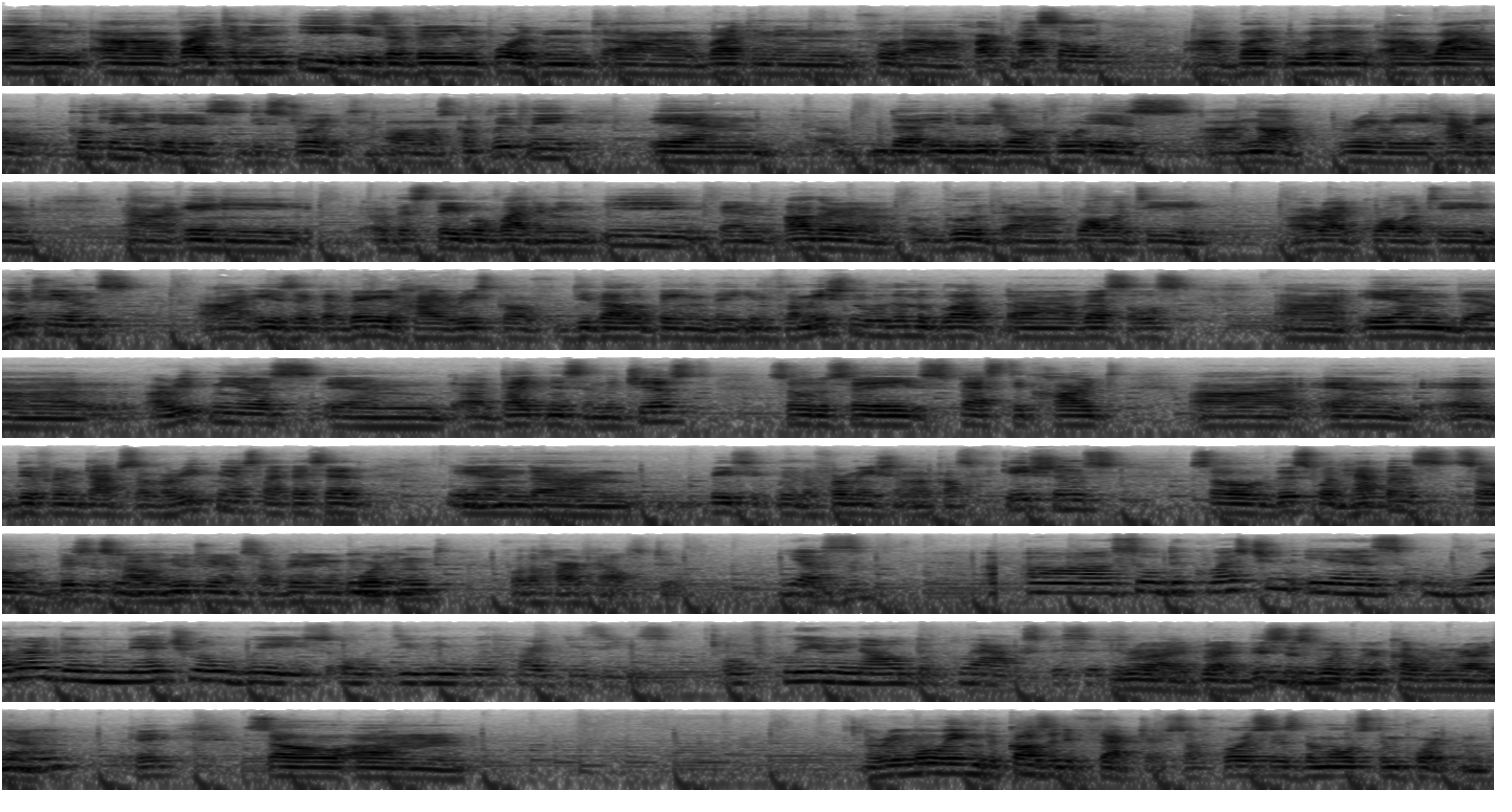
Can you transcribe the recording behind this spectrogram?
and uh, vitamin E is a very important uh, vitamin for the heart muscle uh, but within uh, while cooking it is destroyed almost completely. And the individual who is uh, not really having uh, any of the stable vitamin E and other good quality right quality nutrients is at a very high risk of developing the inflammation within the blood vessels and uh, arrhythmias and uh, tightness in the chest, so to say, spastic heart, uh, and different types of arrhythmias, like I said, mm-hmm. and um, basically the formation of calcifications. So this what happens. So this is how mm-hmm. nutrients are very important mm-hmm. for the heart health too. Yes. Mm-hmm. Uh, so the question is, what are the natural ways of dealing with heart disease, of clearing out the plaque specifically? Right, right. This mm-hmm. is what we're covering right now. Mm-hmm. Okay, so um, removing the causative factors, of course, is the most important,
